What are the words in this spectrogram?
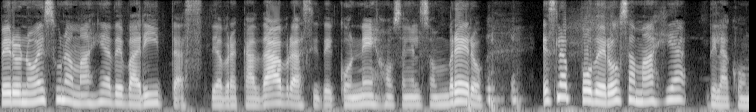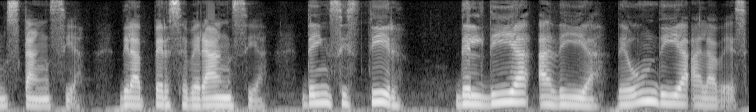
pero no es una magia de varitas, de abracadabras y de conejos en el sombrero. Es la poderosa magia de la constancia, de la perseverancia, de insistir, del día a día, de un día a la vez.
